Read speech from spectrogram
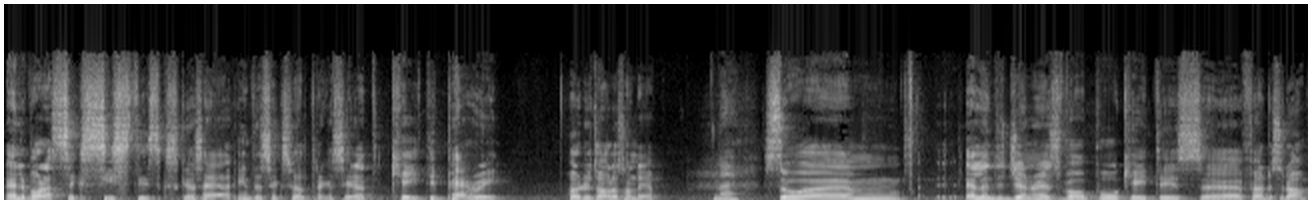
eller vara sexistisk ska jag säga, inte sexuellt trakasserat. Katy Perry, har du talas om det? Nej. Så um, Ellen DeGeneres var på Katys uh, födelsedag.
